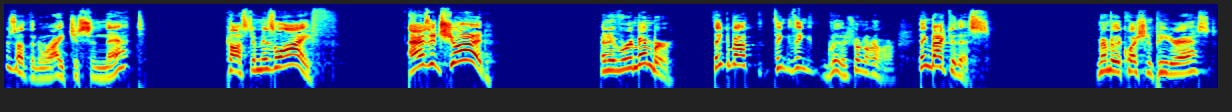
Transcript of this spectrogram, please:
There's nothing righteous in that. Cost him his life, as it should. And remember, think about think think think back to this. Remember the question Peter asked?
